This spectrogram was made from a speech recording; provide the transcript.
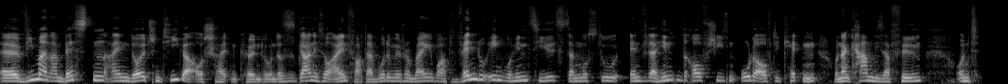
äh, wie man am besten einen deutschen Tiger ausschalten könnte. Und das ist gar nicht so einfach. Da wurde mir schon beigebracht, wenn du irgendwo hinzielst, dann musst du entweder hinten drauf schießen oder auf die Ketten. Und dann kam dieser Film und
